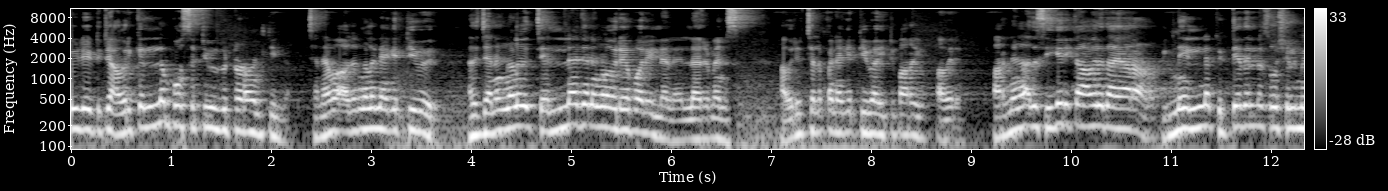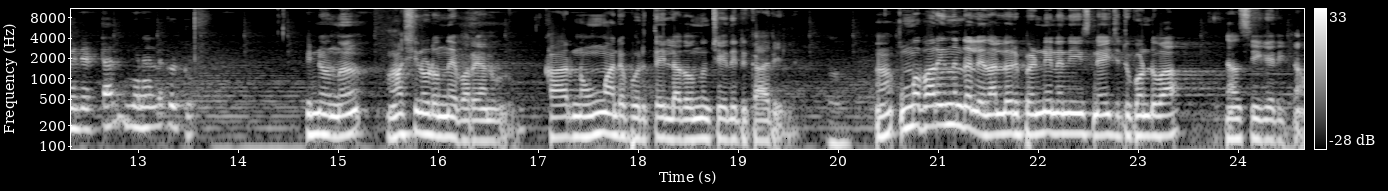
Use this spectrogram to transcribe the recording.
വീഡിയോ ഇട്ടിട്ട് അവർക്കെല്ലാം പോസിറ്റീവ് കിട്ടണമെന്നില്ല ചില ഭാഗങ്ങൾ നെഗറ്റീവ് വരും. അത് ജനങ്ങൾ എല്ലാ ജനങ്ങളും ഒരേപോലെ ഇല്ലല്ലോ എല്ലാവരും മനസ്സ് അവർ ചിലപ്പോൾ നെഗറ്റീവായിട്ട് പറയും അവർ പറഞ്ഞാൽ അത് സ്വീകരിക്കാൻ അവർ തയ്യാറാണ്. പിന്നെ എല്ലാം കിട്ടിയതെല്ലാം സോഷ്യൽ മീഡിയ ഇട്ടാൽ ഇങ്ങനെയെല്ലാം കിട്ടും. പിന്നെ ഒന്ന് ആശിനോടൊന്നേ പറയാനുള്ളൂ. കാരണം ഉമ്മാന്റെ പൊരുത്തയില്ല അതൊന്നും ചെയ്തിട്ട് കാര്യമില്ല. ഉമ്മ പറയുന്നുണ്ടല്ലേ നല്ലൊരു പെണ്ണിനെ നീ സ്നേഹിച്ചിട്ട് കൊണ്ടുപോവാ ഞാൻ സ്വീകരിക്കാം.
